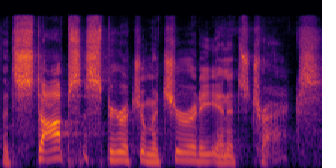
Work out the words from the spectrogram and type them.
that stops spiritual maturity in its tracks.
